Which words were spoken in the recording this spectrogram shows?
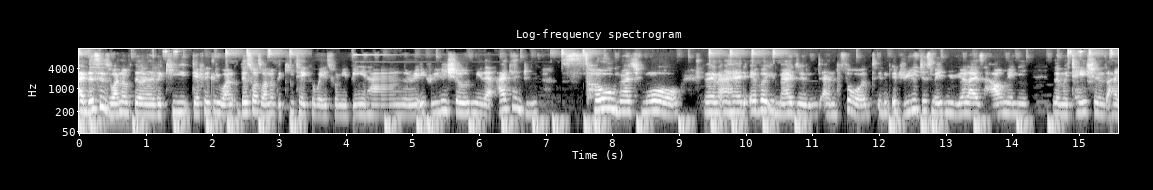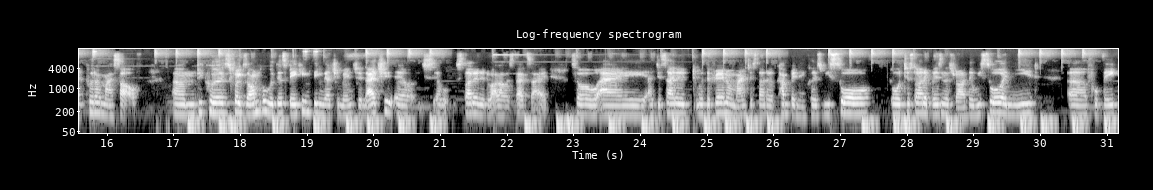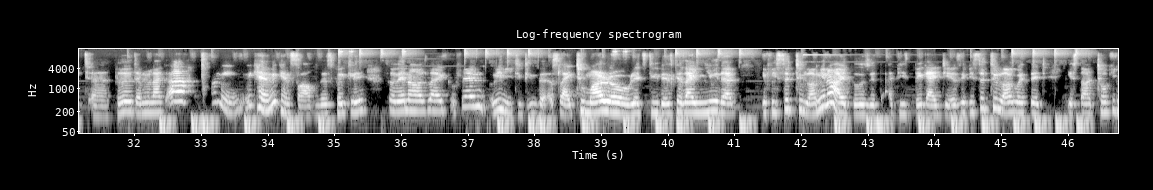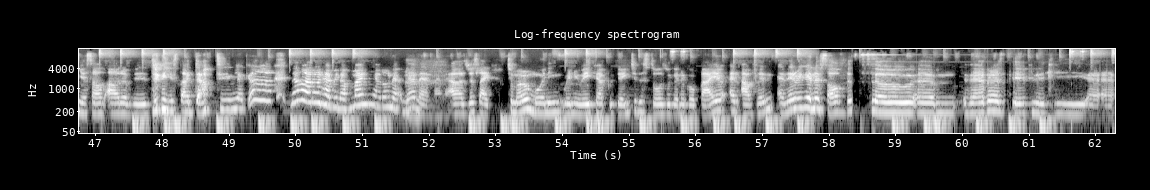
and this is one of the the key, definitely one. This was one of the key takeaways for me being in Hungary. It really showed me that I can do so much more than I had ever imagined and thought. It, it really just made me realize how many limitations I had put on myself um, because for example with this baking thing that you mentioned i actually uh, uh, started it while i was that side so I, I decided with a friend of mine to start a company because we saw or to start a business rather we saw a need uh, for baked uh, goods and we're like ah i mean we can we can solve this quickly so then i was like friend we need to do this like tomorrow let's do this because i knew that if we sit too long, you know how it goes with these big ideas. If you sit too long with it, you start talking yourself out of it. you start doubting, like, ah, no, I don't have enough money. I don't have. No, no, no. I was just like, tomorrow morning when we wake up, we're going to the stores. We're going to go buy an oven, and then we're going to solve this. So um, that was definitely uh, uh,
